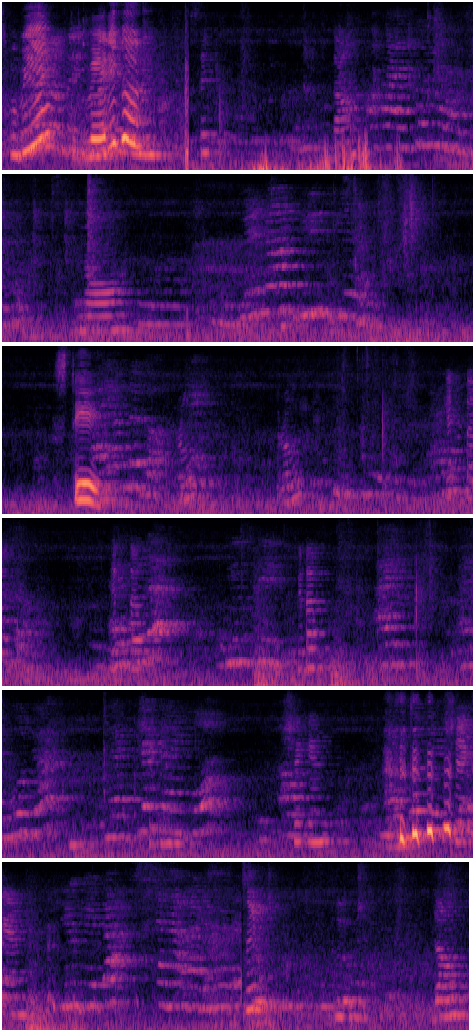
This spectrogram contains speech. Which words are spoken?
Scooby very good stay Chicken. Chicken. Sit. Glute. Down.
